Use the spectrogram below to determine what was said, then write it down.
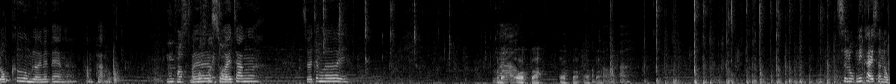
ล้มคืมเลยแม่แป้งอะทำพัง Den fast, เอ den อ fastnar สวย inte. จังอะสวยจังเลย Kolla, ว้าว apa. Apa, เอา apa. เอาปะสรุปนี่ใครสนุก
